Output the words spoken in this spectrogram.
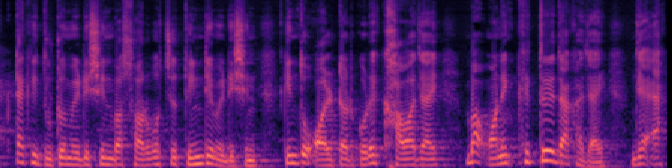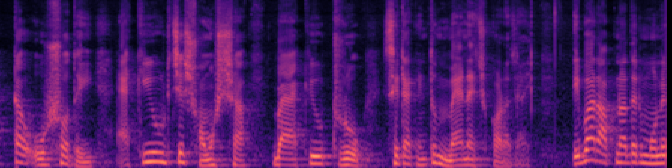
একটা কি দুটো মেডিসিন বা সর্বোচ্চ তিনটে মেডিসিন কিন্তু অল্টার করে খাওয়া যায় বা অনেক ক্ষেত্রে দেখা যায় যে একটা ঔষধেই অ্যাকিউট যে সমস্যা বা অ্যাকিউট রোগ সেটা কিন্তু ম্যানেজ করা যায়। এবার আপনাদের মনে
